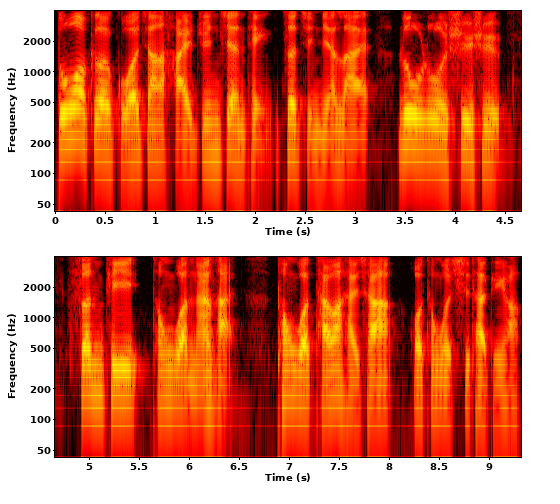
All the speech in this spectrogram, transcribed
多个国家的海军舰艇这几年来陆陆续续分批通过南海、通过台湾海峡或通过西太平洋，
